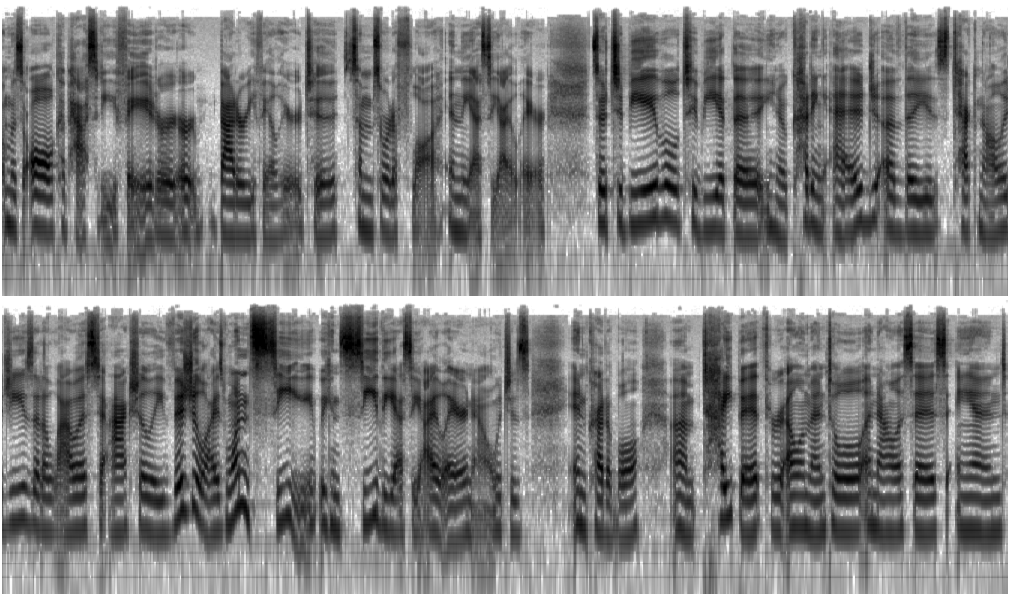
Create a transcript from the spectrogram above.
almost all capacity fade or, or, battery failure to some sort of flaw in the SEI layer. So to be able to be at the you know cutting edge of these technologies that allow us to actually visualize one see we can see the SEI layer now, which is incredible. Um, type it through elemental analysis and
